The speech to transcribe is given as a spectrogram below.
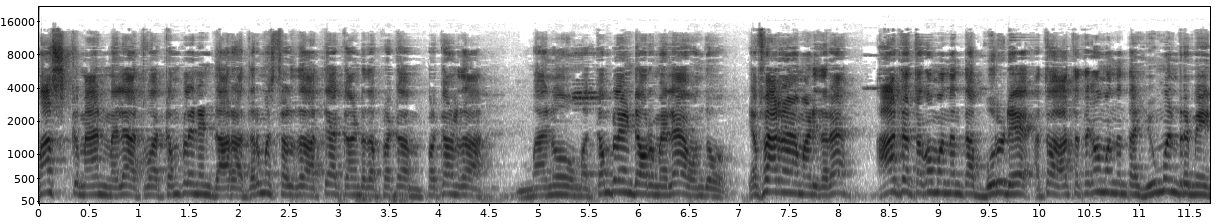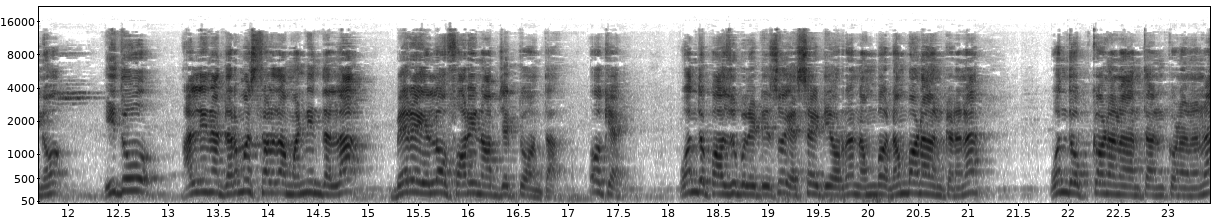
ಮಾಸ್ಕ್ ಮ್ಯಾನ್ ಮೇಲೆ ಅಥವಾ ಕಂಪ್ಲೇಂಟ್ ದಾರ, ಧರ್ಮಸ್ಥಳದ ಹತ್ಯಾಕಾಂಡದ ಪ್ರಕ, ಪ್ರಕರಣದ ಏನು ಕಂಪ್ಲೇಂಟ್ ಅವ್ರ ಮೇಲೆ ಒಂದು ಎಫ್ ಐ ಆರ್ ಮಾಡಿದ್ದಾರೆ. ಆತ ತಗೊಂಬಂದಂಥ ಬುರುಡೆ ಅಥವಾ ಆತ ತಗೊಂಬಂದಂಥ ಹ್ಯೂಮನ್ ರಿಮೇನು ಇದು ಅಲ್ಲಿನ ಧರ್ಮಸ್ಥಳದ ಮಣ್ಣಿಂದಲ್ಲ, ಬೇರೆ ಎಲ್ಲೋ ಫಾರಿನ್ ಆಬ್ಜೆಕ್ಟು ಅಂತ. ಓಕೆ ಒಂದು ಪಾಸಿಬಿಲಿಟೀಸು ಎಸ್ ಐ ಟಿ ಅವ್ರನ್ನ ನಂಬ, ನಂಬೋಣ ಅನ್ಕೊಳ್ಳೋಣ ಒಂದು ಒಪ್ಕೊಳ್ಳೋಣ ಅಂತ ಅನ್ಕೊಳ್ಳೋಣ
